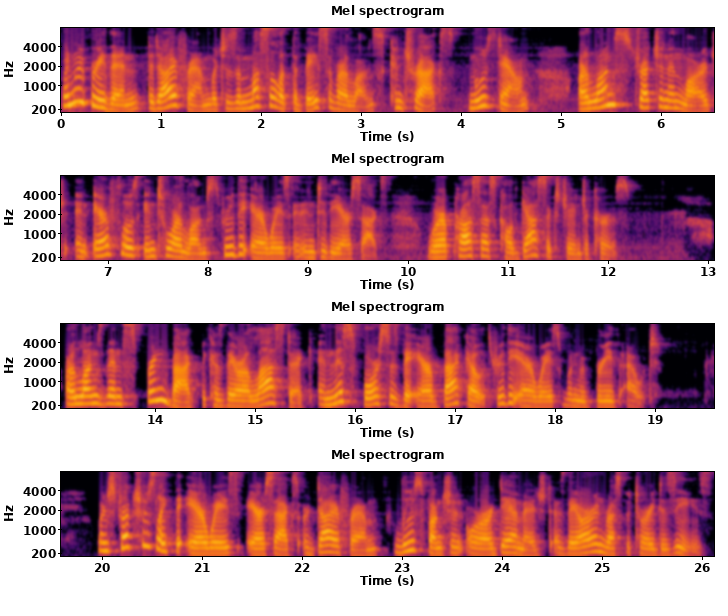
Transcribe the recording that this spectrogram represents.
When we breathe in, the diaphragm, which is a muscle at the base of our lungs, contracts, moves down, our lungs stretch and enlarge, and air flows into our lungs through the airways and into the air sacs, where a process called gas exchange occurs. Our lungs then spring back because they are elastic, and this forces the air back out through the airways when we breathe out. When structures like the airways, air sacs, or diaphragm lose function or are damaged, as they are in respiratory disease,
